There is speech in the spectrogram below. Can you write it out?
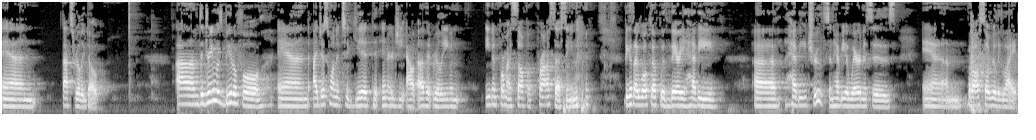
and that's really dope. Um, the dream was beautiful, and I just wanted to get the energy out of it. Really, even even for myself of processing, because I woke up with very heavy, uh, heavy truths and heavy awarenesses, and but also really light.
